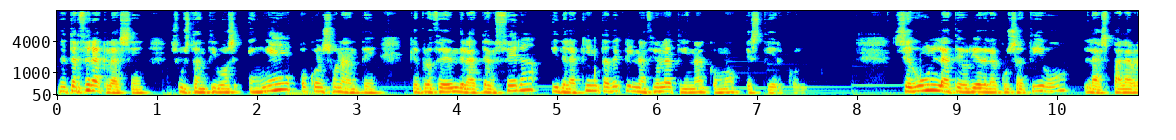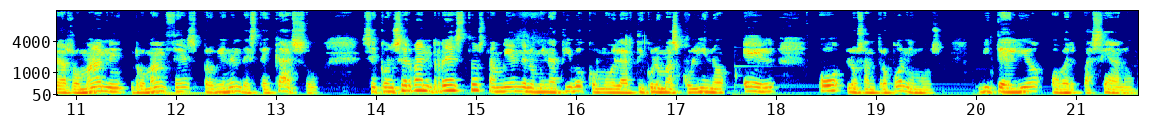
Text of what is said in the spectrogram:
De tercera clase, sustantivos en E o consonante, que proceden de la tercera y de la quinta declinación latina, como estiércol. Según la teoría del acusativo, las palabras romances provienen de este caso. Se conservan restos también denominativo como el artículo masculino el o los antropónimos, vitelio o verpasiano.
